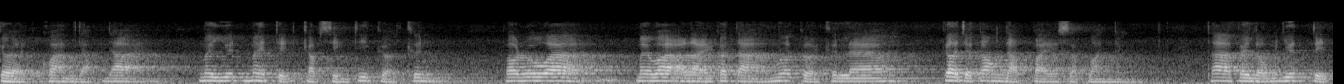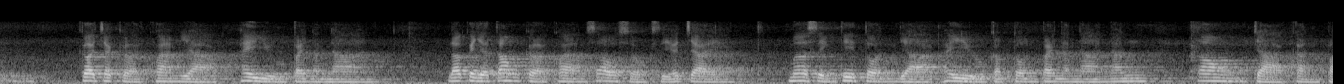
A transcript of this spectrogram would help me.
เกิดความดับได้ ไม่ยึดไม่ติดกับสิ่งที่เกิดขึ้น เพราะรู้ว่าไม่ว่าอะไรก็ตามเมื่อเกิดขึ้นแล้ว ก็จะต้องดับไปสักวันหนึ่ง ถ้าไปหลงยึดติด ก็จะเกิดความอยากให้อยู่ไปนานๆ แล้วก็จะต้องเกิดความเศร้าโศกเสียใจ เมื่อสิ่งที่ตนอยากให้อยู่กับตนไปนานๆนั้น ต้องจากกันไป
